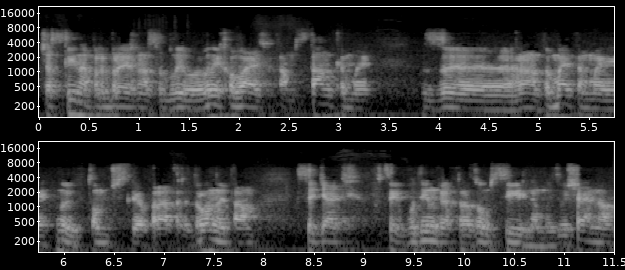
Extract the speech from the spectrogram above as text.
частина прибережна, особливо. Вони ховаються там з танками, з е, гранатометами, ну і в тому числі оператори дрони там сидять в цих будинках разом з цивільними. Звичайно,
